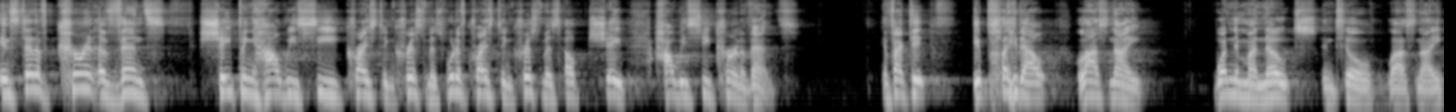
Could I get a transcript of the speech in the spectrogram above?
instead of current events shaping how we see Christ in Christmas, what if Christ in Christmas helped shape how we see current events? In fact, it, it played out last night. Wasn't in my notes until last night,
